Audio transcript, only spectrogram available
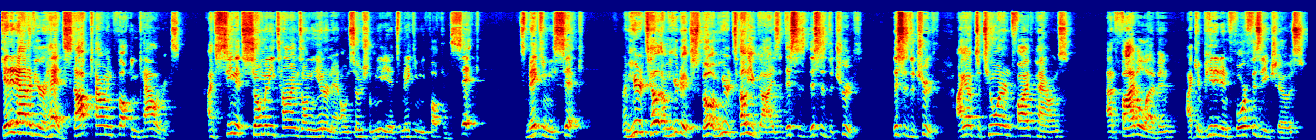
Get it out of your head. Stop counting fucking calories. I've seen it so many times on the internet, on social media. It's making me fucking sick. It's making me sick. I'm here to tell I'm here to expose I'm here to tell you guys that this is this is the truth. This is the truth. I got up to 205 pounds at 5'11. I competed in four physique shows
